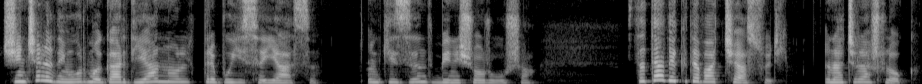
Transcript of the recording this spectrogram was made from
și în cele din urmă gardianul trebuie să iasă, închizând binișorul ușa. Stătea de câteva ceasuri în același loc,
